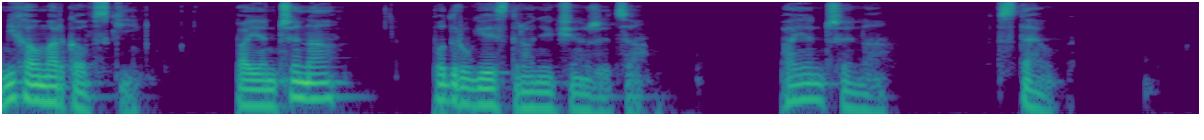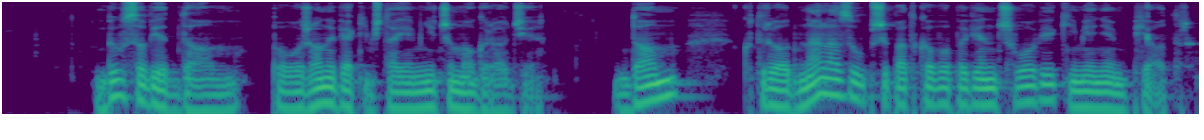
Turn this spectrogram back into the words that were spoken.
Michał Markowski. Pajęczyna po drugiej stronie księżyca. Pajęczyna. Wstęp. Był sobie dom położony w jakimś tajemniczym ogrodzie. Dom, który odnalazł przypadkowo pewien człowiek imieniem Piotr.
